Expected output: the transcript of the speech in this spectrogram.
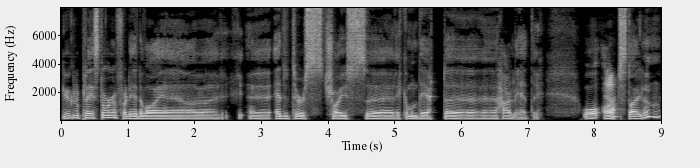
Google Playstore fordi det var uh, Editors Choice rekommenderte herligheter. Og artstylen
